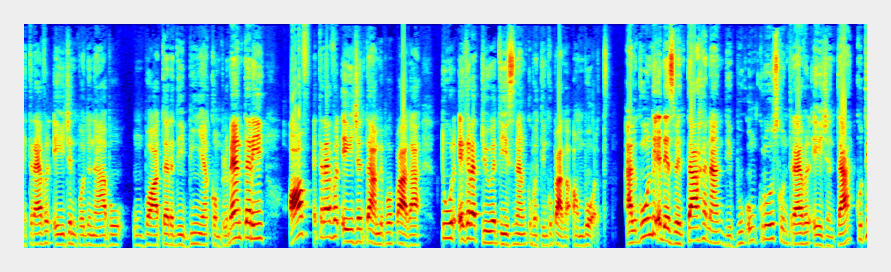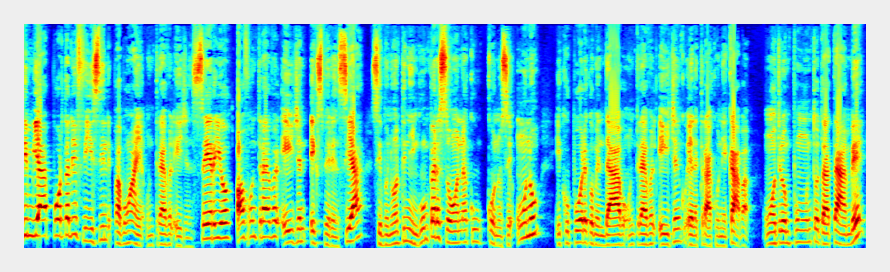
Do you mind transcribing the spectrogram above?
a travel agent pode dar um bottle de vinha complementary of a travel agent também pode pagar tour e gratuities não que você pagar on board. Algum de desvantagem não de book um cruise com travel agent tá? Que tem a porta difícil para ganhar um travel agent sério ou um travel agent experienciado se você não tem nenhuma pessoa que conhece um e que pode recomendar um travel agent que ele traz com caba. Um outro ponto tá também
